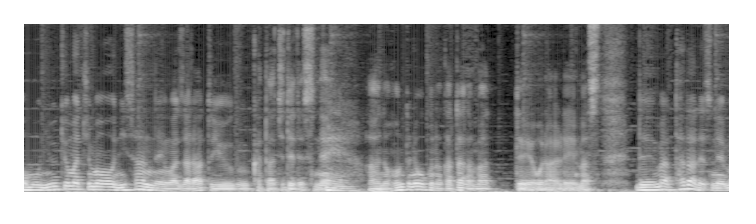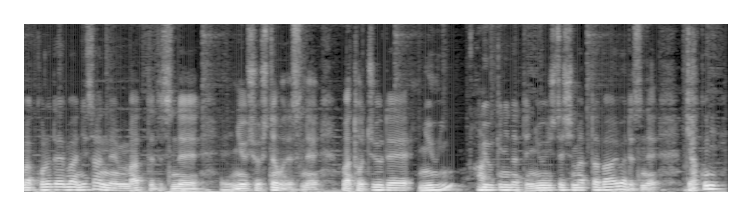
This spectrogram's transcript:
うもう入居待ちも2、3年はざらという形でですね、あの、本当に多くの方が待っておられます。で、まあ、ただですね、まあ、これでまあ2、3年待ってですね、入所してもですね、まあ、途中で入院？病気になって入院してしまった場合はですね、逆に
